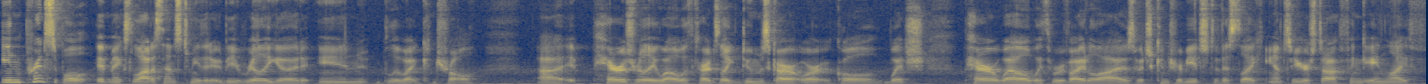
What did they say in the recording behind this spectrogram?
In principle, it makes a lot of sense to me that it would be really good in blue white control. Uh, it pairs really well with cards like Doomskar Oracle, which pair well with Revitalize, which contributes to this like answer your stuff and gain life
